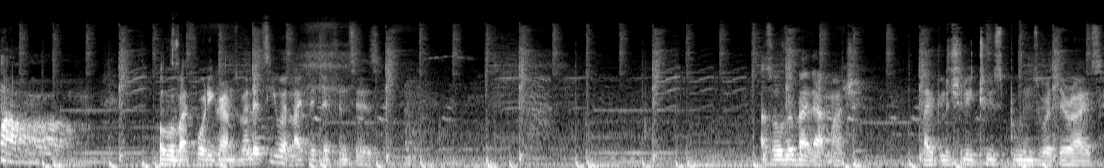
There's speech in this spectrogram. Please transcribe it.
Oh, over by 40 grams. But let's see what like the difference is. I was over by that much. Like literally two spoons worth of rice.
